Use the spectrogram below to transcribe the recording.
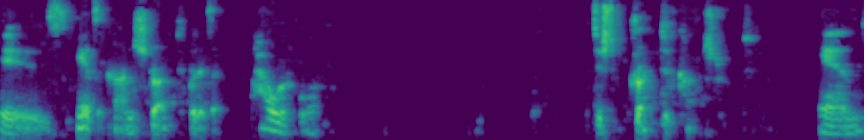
is yeah, it's a construct, but it's a powerful destructive construct. And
